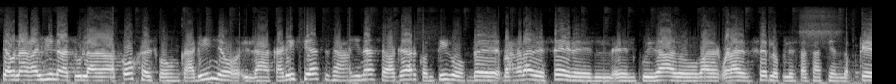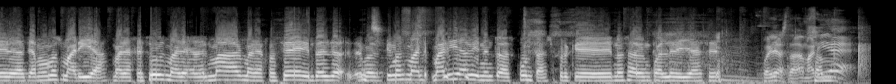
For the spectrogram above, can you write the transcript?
Si a una gallina tú la coges con cariño y la acaricias, esa gallina se va a quedar contigo. Va a agradecer el, el cuidado, va a agradecer lo que le estás haciendo. Que las llamamos María. María Jesús, María del Mar, María José. Entonces, cuando decimos Mar- María, vienen todas juntas porque no saben cuál de ellas es. Pues ya está, María. Son,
